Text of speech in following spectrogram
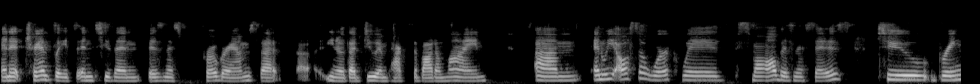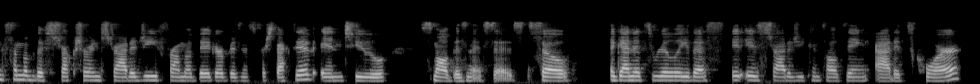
and it translates into then business programs that uh, you know that do impact the bottom line um, and we also work with small businesses to bring some of the structure and strategy from a bigger business perspective into small businesses so again it's really this it is strategy consulting at its core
